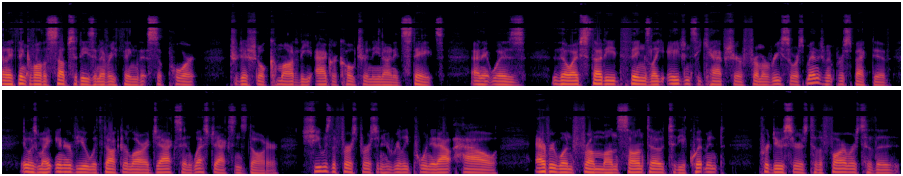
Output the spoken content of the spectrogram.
And I think of all the subsidies and everything that support traditional commodity agriculture in the United States. And it was, though I've studied things like agency capture from a resource management perspective, it was my interview with Dr. Laura Jackson, Wes Jackson's daughter. She was the first person who really pointed out how everyone from Monsanto to the equipment producers to the farmers to the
